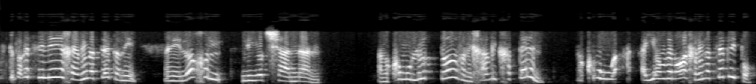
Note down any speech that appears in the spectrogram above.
זה דבר רציני, חייבים לתת, אני, אני לא יכול להיות שאנן. המקום הוא לא טוב, אני חייב להתחתן. המקום הוא איום ונורא, חייבים לצאת מפה.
